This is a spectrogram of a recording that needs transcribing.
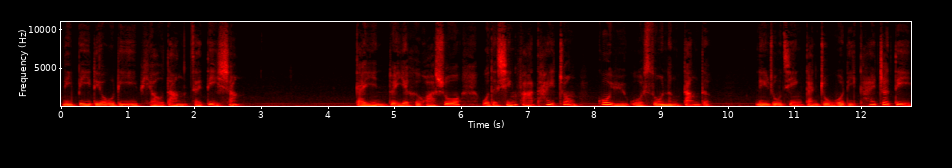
你必流离飘荡在地上。该隐对耶和华说：“我的刑罚太重，过于我所能当的。你如今赶逐我离开这地，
